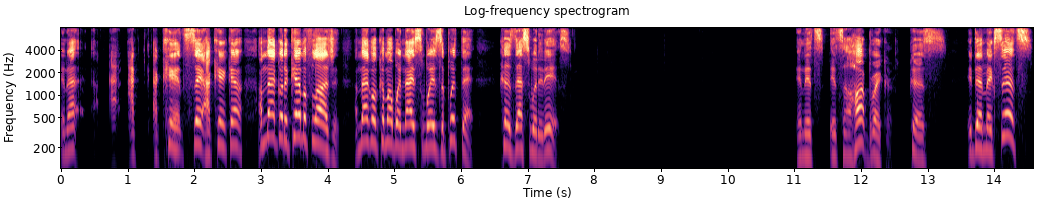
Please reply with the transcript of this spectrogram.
And I I, I, I can't say I can't count. I'm not going to camouflage it. I'm not going to come up with nice ways to put that because that's what it is. and it's it's a heartbreaker because it doesn't make sense.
